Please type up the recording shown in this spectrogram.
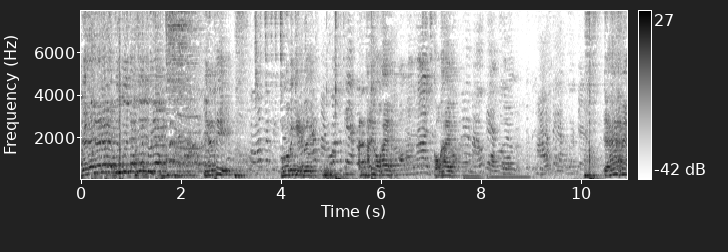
เดี๋ยวเดี๋ยวเดี๋ยวเดี๋ยวหยุดหยุดเดี๋ยวหยุดหยุดเดี๋ยวอีนัตตี้มึงเอาไปเก็บเลย อันอันนี้ของใคร ของใคร แจกแม่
